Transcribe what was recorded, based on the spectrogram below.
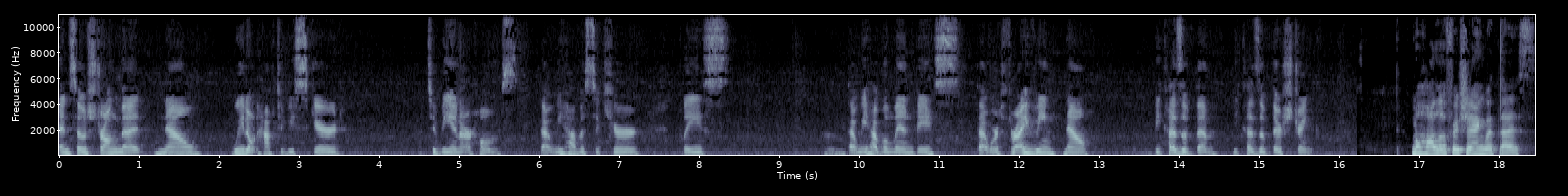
and so strong that now we don't have to be scared to be in our homes, that we have a secure place, um, that we have a land base that we're thriving now because of them, because of their strength. Mahalo for sharing with us.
